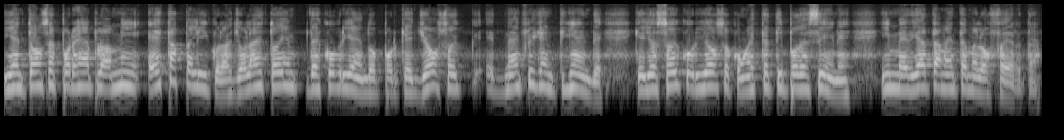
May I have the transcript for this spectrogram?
y entonces, por ejemplo, a mí estas películas yo las estoy descubriendo porque yo soy, Netflix entiende que yo soy curioso con este tipo de cine, inmediatamente me lo oferta.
